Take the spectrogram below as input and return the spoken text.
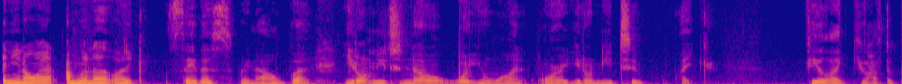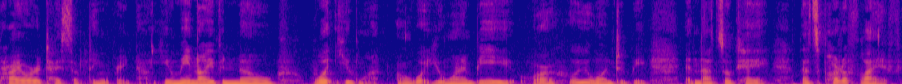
And you know what? I'm going to like say this right now, but you don't need to know what you want or you don't need to like feel like you have to prioritize something right now. You may not even know what you want or what you want to be or who you want to be and that's okay. That's part of life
